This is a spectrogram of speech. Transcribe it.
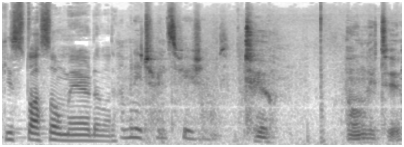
Que situação merda, mano. How many transfusions? Two. Only two.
